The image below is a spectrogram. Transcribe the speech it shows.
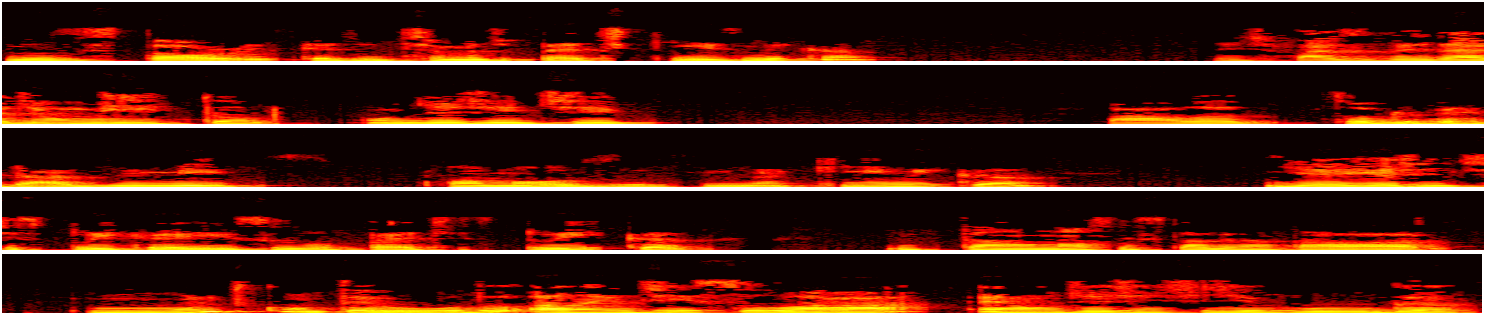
nos stories, que a gente chama de pet quísmica. A gente faz o Verdade ou Mito, onde a gente fala sobre verdades e mitos famosos assim, na química. E aí a gente explica isso no Pet Explica. Então, nosso Instagram tá com muito conteúdo. Além disso, lá é onde a gente divulga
